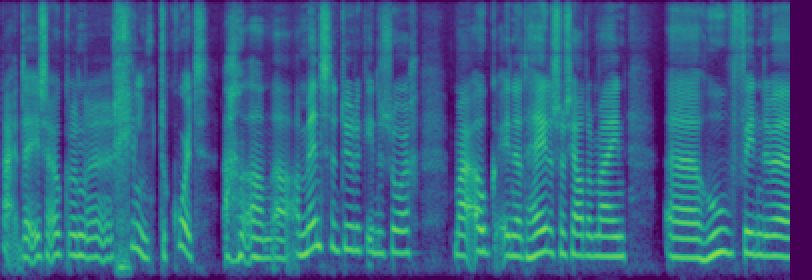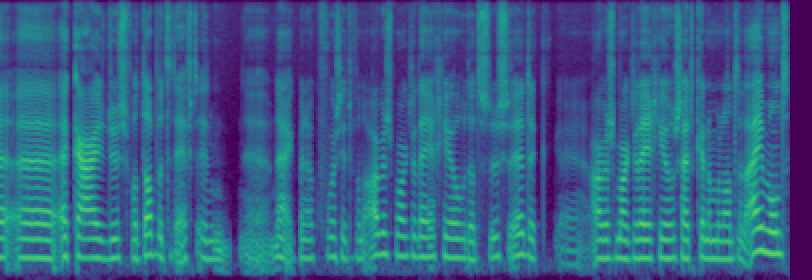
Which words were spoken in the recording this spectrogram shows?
Nou, er is ook een gillend tekort aan, aan, aan, mensen natuurlijk in de zorg. Maar ook in het hele sociaal domein uh, hoe vinden we uh, elkaar dus wat dat betreft? En uh, nou, ik ben ook voorzitter van de arbeidsmarktregio. Dat is dus de arbeidsmarktregio Zuid-Kennemerland en Eimond.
